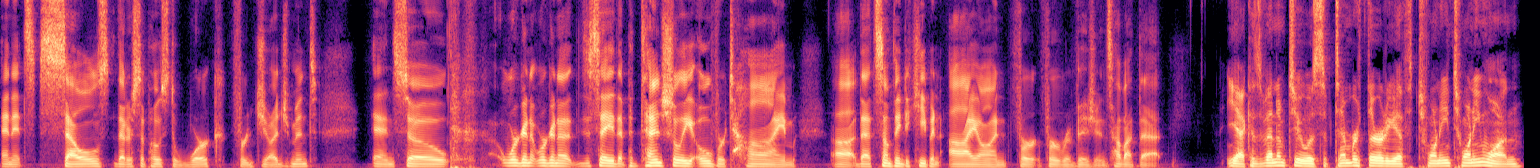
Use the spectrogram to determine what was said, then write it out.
and its cells that are supposed to work for judgment and so we're gonna we're gonna say that potentially over time uh, that's something to keep an eye on for for revisions. How about that? Yeah, because Venom Two was September 30th, 2021.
